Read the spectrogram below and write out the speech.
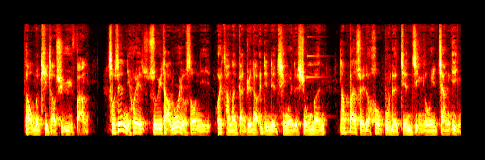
然后我们提早去预防。首先你会注意到，如果有时候你会常常感觉到一点点轻微的胸闷，那伴随着后部的肩颈容易僵硬。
